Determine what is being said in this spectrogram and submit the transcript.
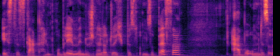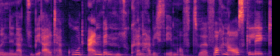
ist es gar kein Problem. Wenn du schneller durch bist, umso besser. Aber um das in den Azubi-Alltag gut einbinden zu können, habe ich es eben auf zwölf Wochen ausgelegt.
